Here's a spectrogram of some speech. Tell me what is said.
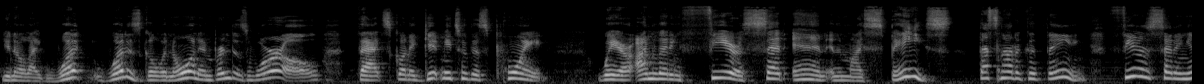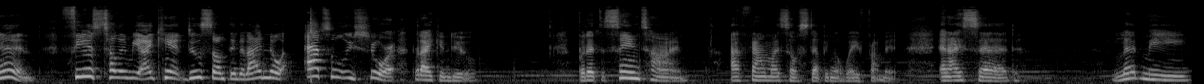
You know, like what what is going on in Brenda's world that's going to get me to this point where I'm letting fear set in in my space. That's not a good thing. Fear is setting in. Fear is telling me I can't do something that I know absolutely sure that I can do. But at the same time, I found myself stepping away from it. And I said, let me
